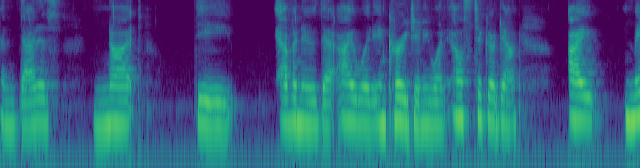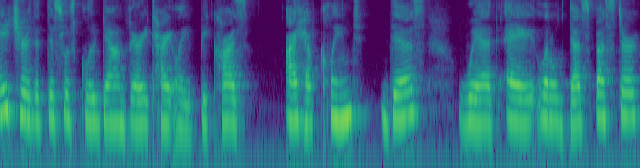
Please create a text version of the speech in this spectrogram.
and that is not the avenue that I would encourage anyone else to go down. I made sure that this was glued down very tightly because I have cleaned this with a little dust buster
